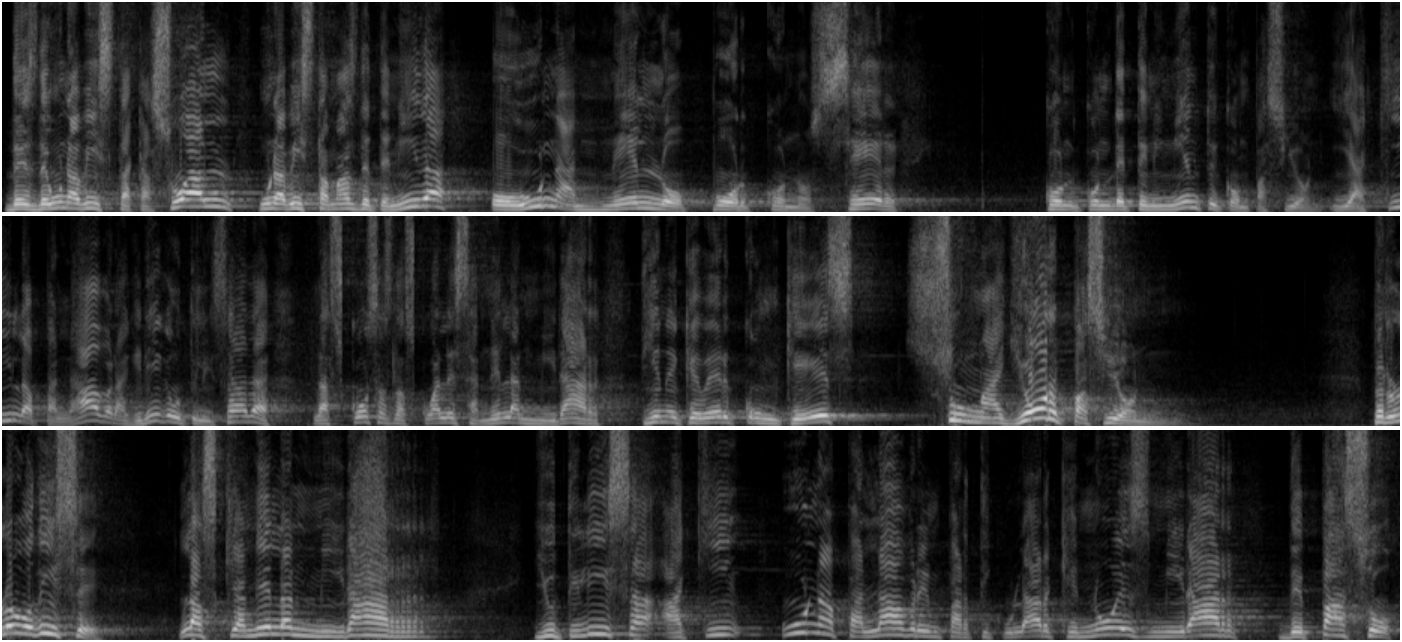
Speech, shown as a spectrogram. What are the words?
desde una vista casual, una vista más detenida o un anhelo por conocer con, con, detenimiento y compasión. Y aquí la palabra griega utilizada, las cosas las cuales anhelan mirar, tiene que ver con que es su mayor pasión. Pero luego dice, las que anhelan mirar, y utiliza aquí una palabra en particular que no es mirar de paso,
